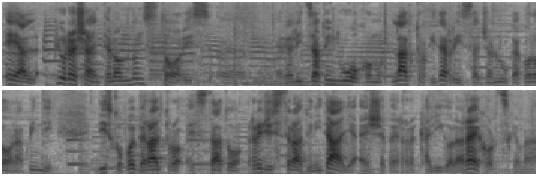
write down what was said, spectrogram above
e al più recente London Stories ehm, realizzato in duo con l'altro chitarrista Gianluca Corona, quindi il disco poi peraltro è stato registrato in Italia, esce per Caligola Records che è una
